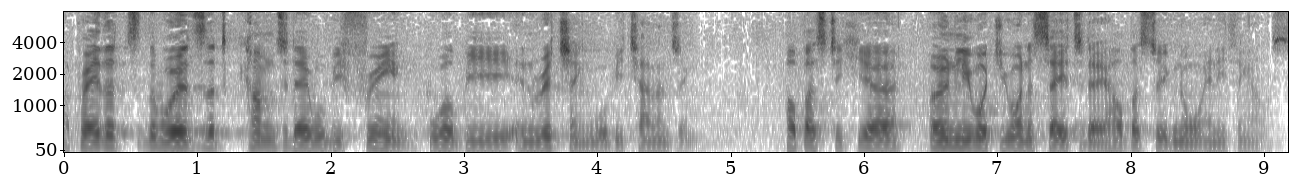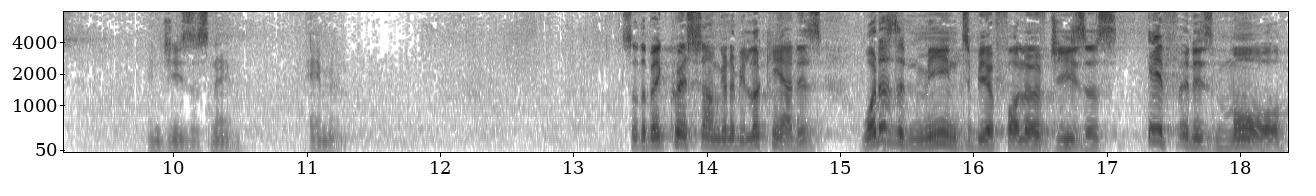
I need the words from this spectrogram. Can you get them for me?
I pray that the words that come today will be freeing, will be enriching, will be challenging. Help us to hear only what you want to say today. Help us to ignore anything else. In Jesus' name, amen. So, the big question I'm going to be looking at is what does it mean to be a follower of Jesus if it is more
